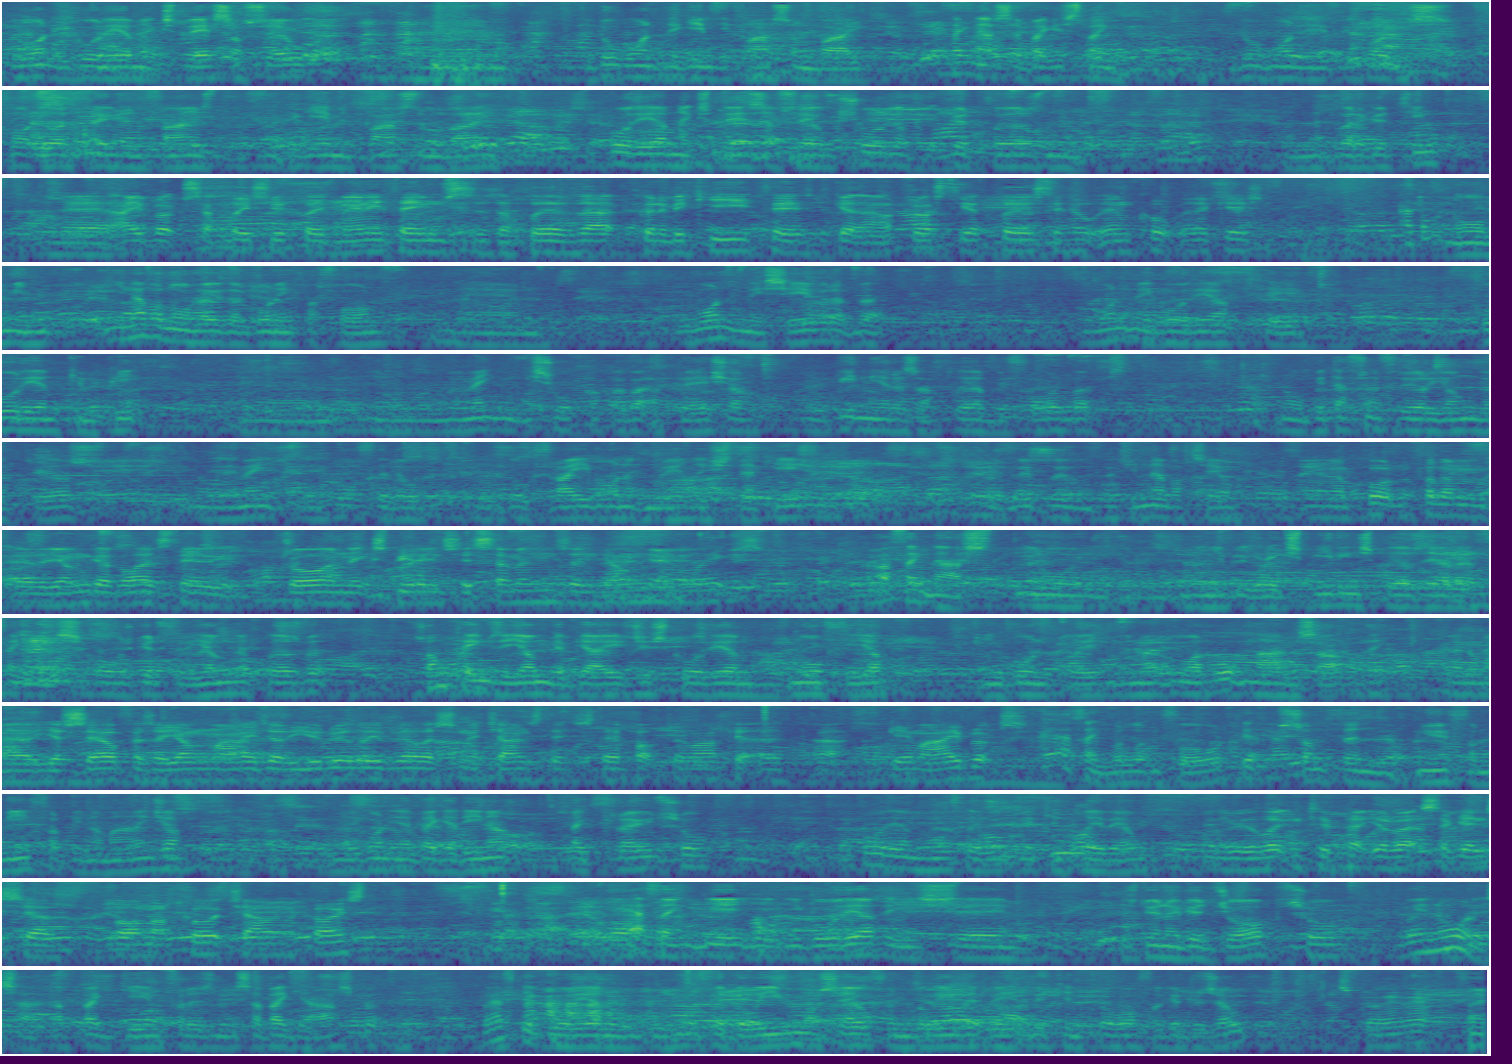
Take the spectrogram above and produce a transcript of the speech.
We want to go there and express ourselves. Um, we don't want the game to pass them by. I think that's the biggest thing. We don't want to, because 40 odd thousand fans, let the game and pass them by. Go there and express ourselves, show got good players and, and we're a good team. Uh, Ibrox, a place you've played many times, is a player that going to be key to get that across to your players to help them cope with the occasion? I don't know. I mean, you never know how they're going to perform. Um, we want them to savour it, but we want them to go there to go there and compete. Um, you know, we might need to soak up a bit of pressure. We've been there as a player before, but know, be different for our younger players. You know, they might, they, hopefully they'll, they'll thrive on it and relish the occasion. But we, we, we can never tell. And important for them, uh, the younger lads, to draw on the experience of Simmons and Young and. I think that's, you know, when you've got your experienced players there, I think it's always good for the younger players. But sometimes the younger guys just go there and have no fear and go and play. And we're, hoping that on Saturday. And uh, yourself as a young manager, are you really relishing the chance to step up to the market at, at a game at Ibrox? Yeah, I think we're looking forward to it. Something new for me for being a manager. We're going to a big arena, big crowd, so go there and hopefully we, we can play well. And you're looking to pit your wits against your former coach, Ally McCoist? Yeah, I think you, you, you go there, he's, um, he's doing a good job, so we know it's a, a, big game for us and it's a big ask, but we have to go there and, hopefully believe in ourselves and believe that we, we can pull off a good result. That's brilliant, mate.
